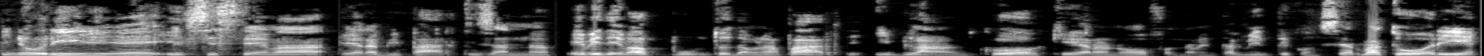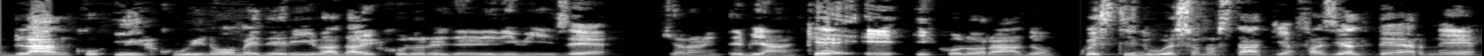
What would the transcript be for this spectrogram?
in origine il sistema era bipartisan e vedeva appunto da una parte i Blanco, che erano fondamentalmente conservatori, Blanco il cui nome deriva dal colore delle divise, chiaramente bianche, e i Colorado. Questi due sono stati a fasi alterne,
